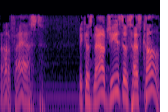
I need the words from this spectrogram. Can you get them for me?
not a fast. Because now Jesus has come.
